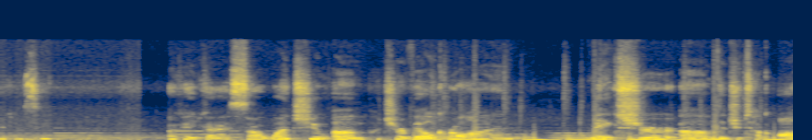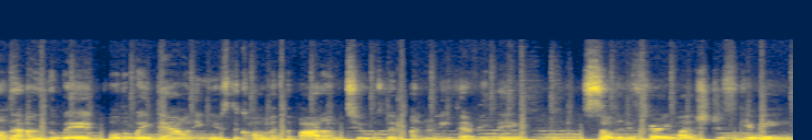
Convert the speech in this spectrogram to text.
You can see. Okay, you guys, so once you um put your Velcro on, make sure um, that you tuck all that under the wig, pull the wig down, and use the comb at the bottom to clip underneath everything so that it's very much just giving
